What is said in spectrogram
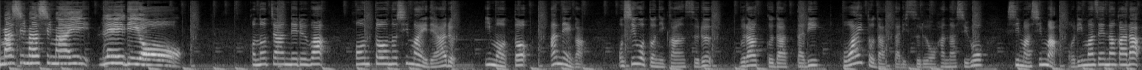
ましましまいレディオこのチャンネルは本当の姉妹である妹姉がお仕事に関するブラックだったりホワイトだったりするお話をしましま織り交ぜながら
